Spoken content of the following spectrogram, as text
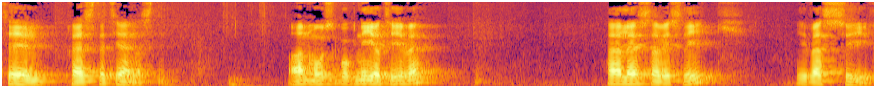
til prestetjenesten. 2. Mosebok 29. Her leser vi slik i vers 7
